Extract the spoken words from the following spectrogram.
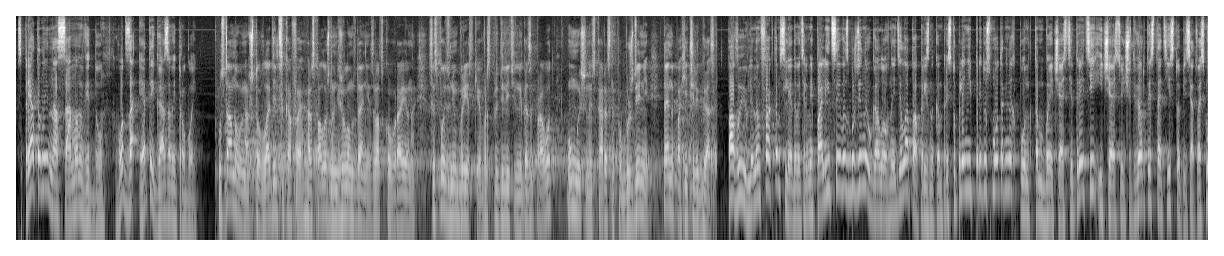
спрятанный на самом виду. Вот за этой газовой трубой. Установлено, что владельцы кафе, расположенного в нежилом здании заводского района, с использованием врезки в распределительный газопровод умышленно из корыстных побуждений тайно похитили газ. По выявленным фактам следователями полиции возбуждены уголовные дела по признакам преступлений, предусмотренных пунктом Б части 3 и частью 4 статьи 158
